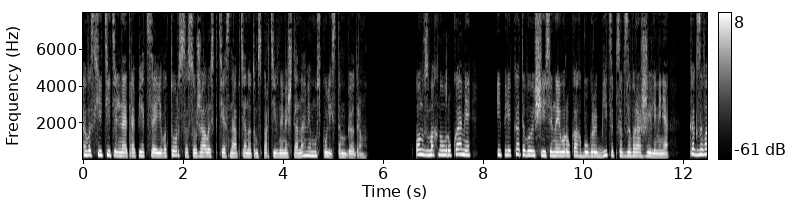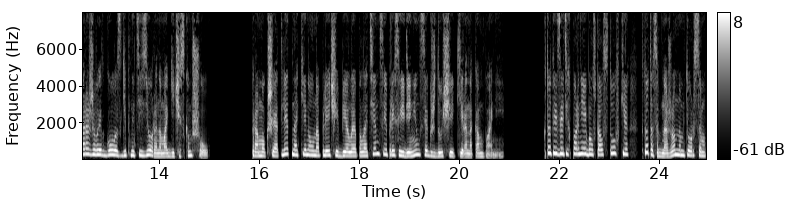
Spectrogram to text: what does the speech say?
Восхитительная трапеция его торса сужалась к тесно обтянутым спортивными штанами мускулистым бедрам. Он взмахнул руками, и перекатывающиеся на его руках бугры бицепсов заворожили меня — как завораживает голос гипнотизера на магическом шоу. Промокший атлет накинул на плечи белое полотенце и присоединился к ждущей Кира на компании. Кто-то из этих парней был в толстовке, кто-то с обнаженным торсом,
